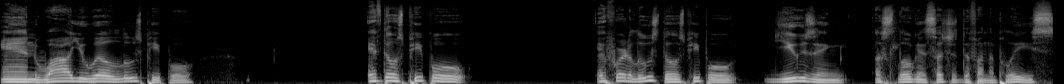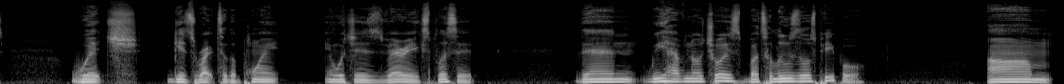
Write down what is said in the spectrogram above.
and while you will lose people, if those people, if we're to lose those people using a slogan such as defund the police, which gets right to the point and which is very explicit, then we have no choice but to lose those people. Um,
